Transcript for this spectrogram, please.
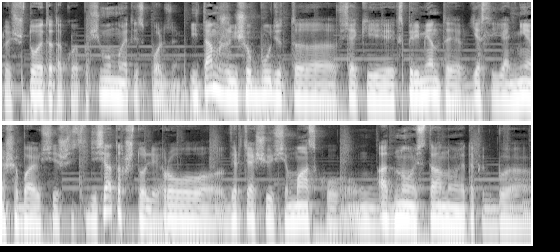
То есть, что это такое, почему мы это используем. И там же еще будет э, всякие эксперименты, если я не ошибаюсь, из 60-х, что ли, про вертящуюся маску. Одной стороной это как бы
